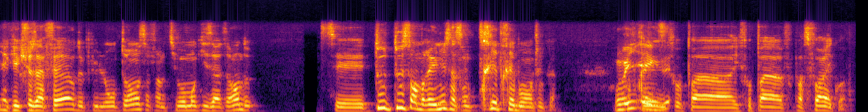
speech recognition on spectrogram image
il y a quelque chose à faire depuis longtemps ça fait un petit moment qu'ils attendent. C'est tout, tout semble réuni, ça sent très très bon en tout cas. Oui, il faut pas, il faut pas, faut pas se foirer quoi.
